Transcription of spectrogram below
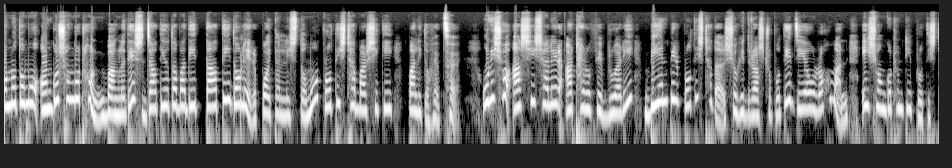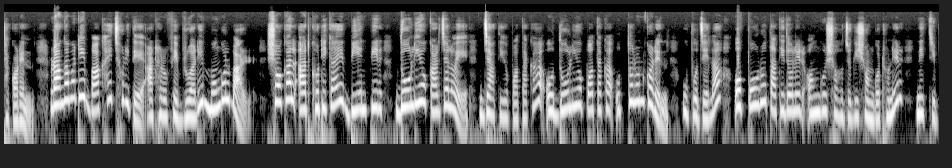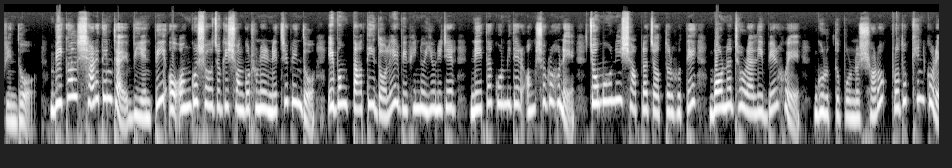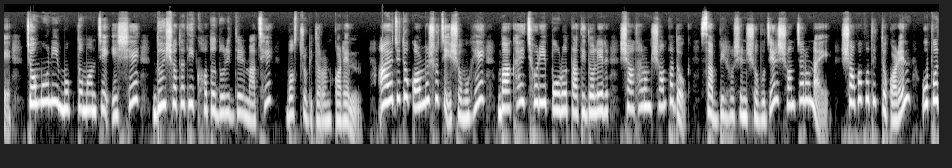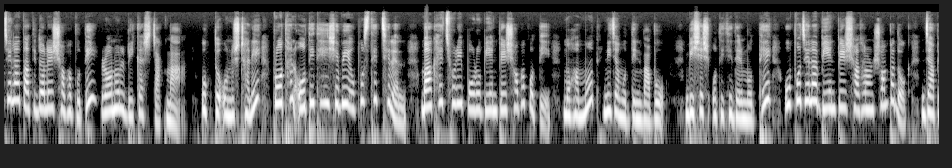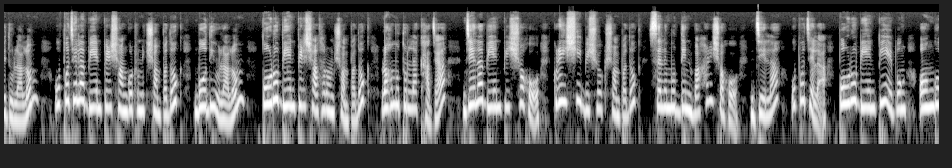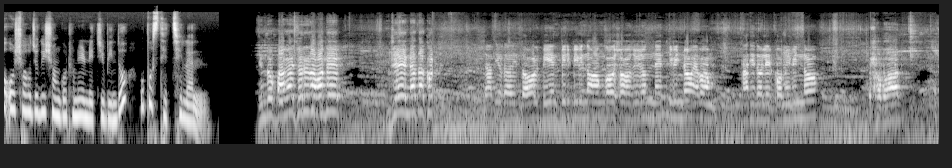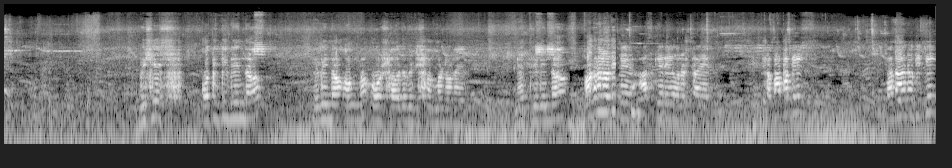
অন্যতম অঙ্গ সংগঠন বাংলাদেশ জাতীয়তাবাদী তাঁতি দলের পঁয়তাল্লিশতম প্রতিষ্ঠা বার্ষিকী পালিত হয়েছে। উনিশশো আশি সালের আঠারো ফেব্রুয়ারি বিএনপির প্রতিষ্ঠাতা শহীদ রাষ্ট্রপতি জিয়াউর রহমান এই সংগঠনটি প্রতিষ্ঠা করেন। রাঙ্গামাটি বাঘাইছড়িতে আঠারো ফেব্রুয়ারি মঙ্গলবার সকাল আট ঘটিকায় বিএনপির দলীয় কার্যালয়ে জাতীয় পতাকা ও দলীয় পতাকা উত্তোলন করেন উপজেলা ও পৌর তাঁতি দলের অঙ্গ সহযোগী সংগঠনের নেতৃবৃন্দ। বিকাল সাড়ে তিনটায় বিএনপি ও অঙ্গ সহযোগী সংগঠনের নেতৃবৃন্দ এবং তাঁতি দলের বিভিন্ন ইউনিটের নেতাকর্মীদের অংশগ্রহণে চৌমৌনি শাপলা চত্বর হতে বর্ণাঢ্য র্যালি বের হয়ে গুরুত্বপূর্ণ সড়ক প্রদক্ষিণ করে চৌমৌনি মুক্তমঞ্চে এসে দুই শতাধিক হতদরিদ্রের মাঝে বস্ত্র বিতরণ করেন। আয়োজিত কর্মসূচি সমূহে বাঘাইছড়ি পৌর তাঁতি দলের সাধারণ সম্পাদক সাব্বির হোসেন সবুজের সঞ্চালনায় সভাপতিত্ব করেন উপজেলা তাঁতি দলের সভাপতি রনল বিকাশ চাকমা। উক্ত অনুষ্ঠানে প্রধান অতিথি হিসেবে উপস্থিত ছিলেন বাঘাইছড়ি পৌর বিএনপির সভাপতি মোহাম্মদ নিজামুদ্দিন বাবু। বিশেষ অতিথিদের মধ্যে উপজেলা বিএনপির সাধারণ সম্পাদক জাবেদুল আলম, উপজেলা বিএনপির সাংগঠনিক সম্পাদক বদিউল আলম পৌর বিএনপির সাধারণ সম্পাদক রহমতুল্লাহ খাজা, জেলা বিএনপি সহ কৃষি বিষয়ক সম্পাদক সেলিমুদ্দিন বাহারি সহ জেলা, উপজেলা, পৌর বিএনপি এবং অঙ্গ ও সহযোগী সংগঠনের নেতৃবৃন্দ উপস্থিত ছিলেন। কিন্তু আমাদের যে নেতা দল, বিএনপির বিভিন্ন অঙ্গ সহযোগী নেতৃবৃন্দ এবং সাথী দলের কর্মীবৃন্দ, সভার বিশেষ অতিথিবৃন্দ বিভিন্ন অঙ্গ ও সহযোগী সংগঠনের নেতৃবৃন্দ প্রধান অতিথি। আজকের এই অনুষ্ঠানের সভাপতি প্রধান অতিথি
